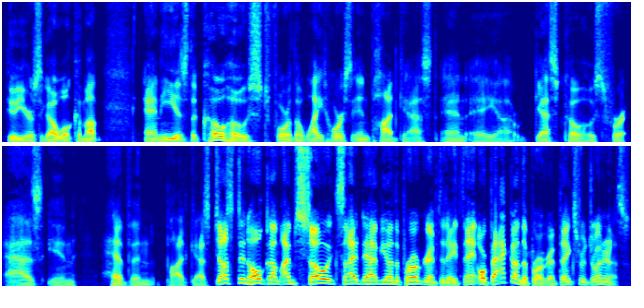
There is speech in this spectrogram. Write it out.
a few years ago, will come up. And he is the co host for the White Horse Inn podcast and a uh, guest co host for As in Heaven podcast. Justin Holcomb, I'm so excited to have you on the program today. Thank, or back on the program. Thanks for joining us.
